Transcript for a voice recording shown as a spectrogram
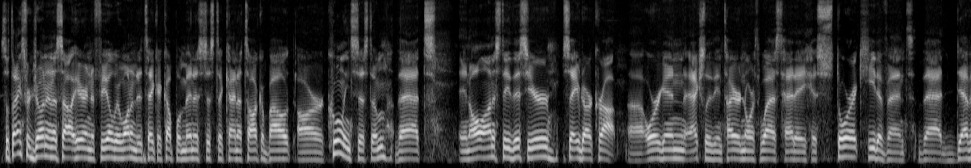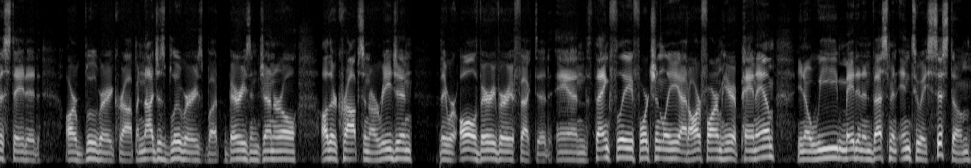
So thanks for joining us out here in the field. We wanted to take a couple minutes just to kind of talk about our cooling system that in all honesty, this year saved our crop. Uh, Oregon, actually the entire Northwest, had a historic heat event that devastated our blueberry crop, and not just blueberries, but berries in general, other crops in our region. They were all very, very affected. And thankfully, fortunately, at our farm here at Pan Am, you know, we made an investment into a system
